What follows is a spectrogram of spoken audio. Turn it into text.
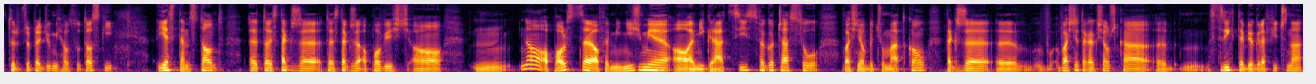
który przeprowadził Michał Sutowski, Jestem stąd. E, to jest także, to jest także opowieść o no, o Polsce, o feminizmie, o emigracji swego czasu, właśnie o byciu matką. Także y, właśnie taka książka y, stricte biograficzna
